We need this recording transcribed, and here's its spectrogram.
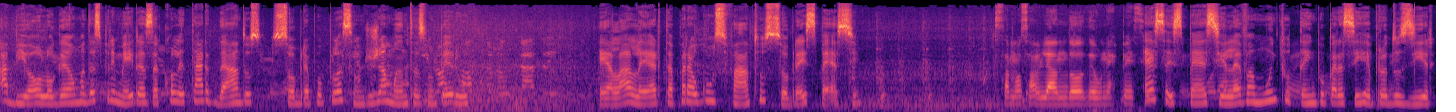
A bióloga é uma das primeiras a coletar dados sobre a população de jamantas no Peru. Ela alerta para alguns fatos sobre a espécie. Essa espécie leva muito tempo para se reproduzir.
